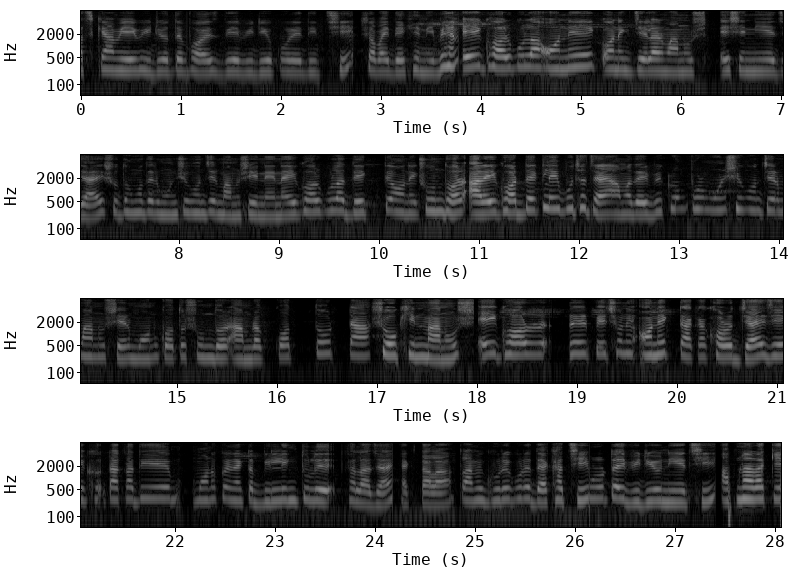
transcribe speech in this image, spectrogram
আজকে আমি এই ভিডিওতে ভয়েস দিয়ে ভিডিও করে দিচ্ছি, সবাই দেখে নিবেন। এই ঘরগুলা অনেক অনেক জেলার মানুষ এসে নিয়ে যায়, শুধু আমাদের মুন্সীগঞ্জের মানুষই নেয় না, এই ঘরগুলা দেখতে অনেক সুন্দর। আর এই ঘর দেখলেই বোঝা যায় আমাদের বিক্রমপুর মুন্সিগঞ্জের মানুষের মন কত সুন্দর, আমরা কত কতটা শৌখিন মানুষ। এই ঘরের পেছনে অনেক টাকা খরচ যায়। যে টাকা দিয়ে মনে করেন একটা বিল্ডিং তুলে ফেলা যায় একতলা তো আমি ঘুরে ঘুরে দেখাচ্ছি, পুরোটাই ভিডিও নিয়েছি। আপনারা কে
